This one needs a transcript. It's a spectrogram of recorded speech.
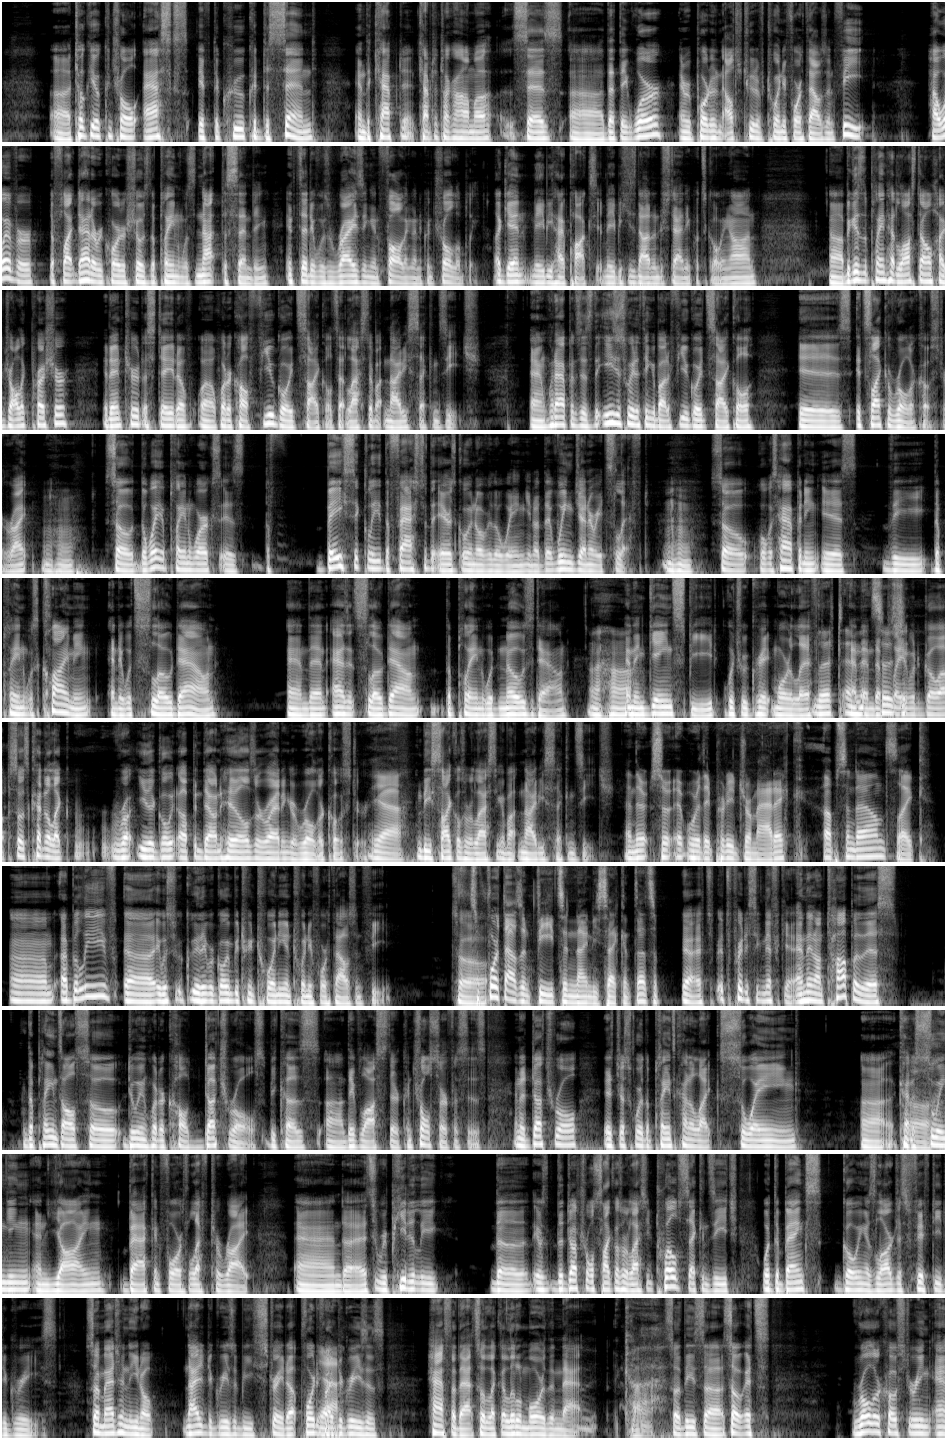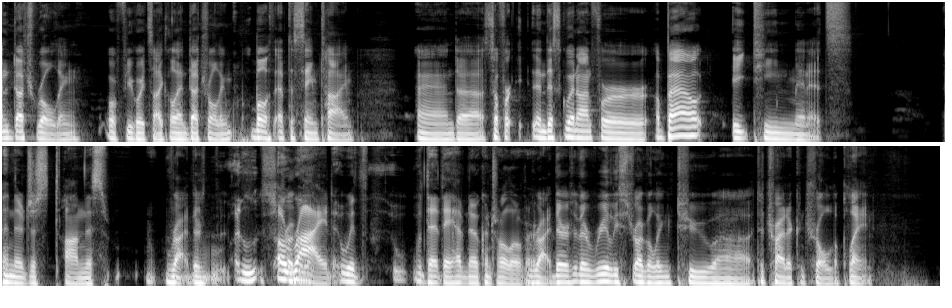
Uh, Tokyo Control asks if the crew could descend, and the captain, Captain Takahama, says uh, that they were and reported an altitude of 24,000 feet. However, the flight data recorder shows the plane was not descending. Instead, it was rising and falling uncontrollably. Again, maybe hypoxia. Maybe he's not understanding what's going on. Uh, because the plane had lost all hydraulic pressure, it entered a state of uh, what are called phugoid cycles that last about 90 seconds each. And what happens is the easiest way to think about a phugoid cycle is it's like a roller coaster, right? Mm-hmm. So the way a plane works is the, basically the faster the air is going over the wing, you know, the wing generates lift. Mm-hmm. So what was happening is the the plane was climbing and it would slow down, and then as it slowed down, the plane would nose down Uh-huh. and then gain speed, which would create more lift, Lift, and, and then the so plane would go up. So it's kind of like r- either going up and down hills or riding a roller coaster. yeah. And these cycles were lasting about 90 seconds each. And they're so were they pretty dramatic ups and downs? Like Um, I believe uh, it was they were going between 20 and 24,000 feet. So, so four thousand feet in ninety seconds. That's a yeah, it's it's pretty significant. And then on top of this, the plane's also doing what are called Dutch rolls because uh, they've lost their control surfaces. And a Dutch roll is just where the plane's kind of like swaying, uh, kind of swinging and yawing back and forth, left to right. And uh, it's repeatedly the it was, the Dutch roll cycles are lasting 12 seconds each, with the banks going as large as 50 degrees. So imagine you know 90 degrees would be straight up, 45 Yeah. degrees is half of that, so like a little more than that. God. So these, uh, so it's roller coastering and Dutch rolling, or phugoid cycle and Dutch rolling, both at the same time. And uh, so for and this went on for about 18 minutes. and they're just on this Right, there's a ride with that they have no control over. right. They're they're really struggling to uh, to try to control the plane.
